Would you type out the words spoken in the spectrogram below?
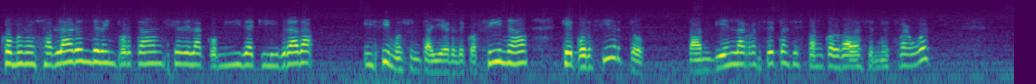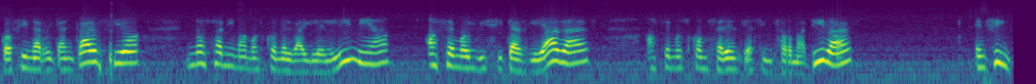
Como nos hablaron de la importancia de la comida equilibrada, hicimos un taller de cocina, que por cierto, también las recetas están colgadas en nuestra web. Cocina rica en calcio, nos animamos con el baile en línea, hacemos visitas guiadas, hacemos conferencias informativas, en fin,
